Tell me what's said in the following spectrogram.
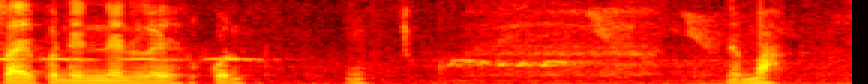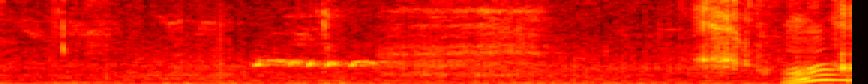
ใส่ประเด็นเน้นๆเลยทุกคน เห็นปะอืม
